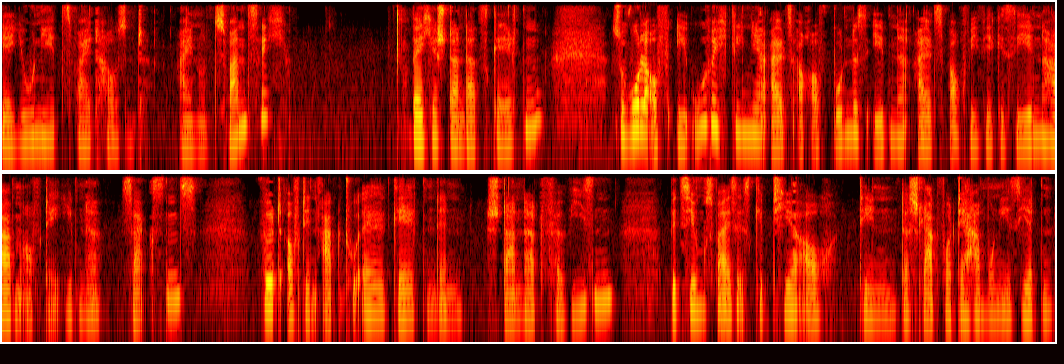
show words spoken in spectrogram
der Juni 2021. Welche Standards gelten? Sowohl auf EU-Richtlinie als auch auf Bundesebene, als auch, wie wir gesehen haben, auf der Ebene Sachsens wird auf den aktuell geltenden Standard verwiesen, beziehungsweise es gibt hier auch den, das Schlagwort der harmonisierten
